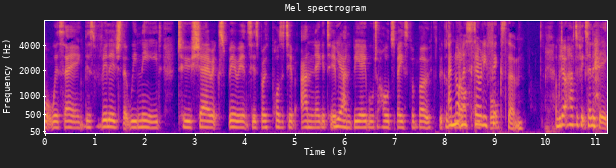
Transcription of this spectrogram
what we're saying this village that we need to share experiences both positive and negative Yeah. and be able to hold space for both because And not necessarily capable. fix them. and we don't have to fix anything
